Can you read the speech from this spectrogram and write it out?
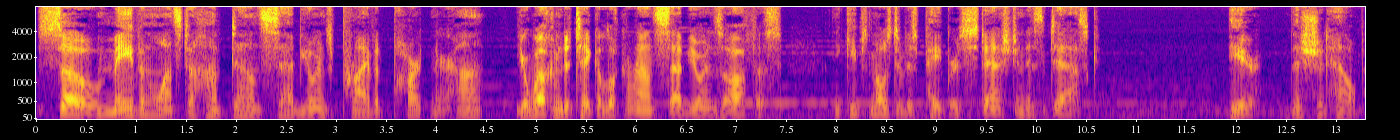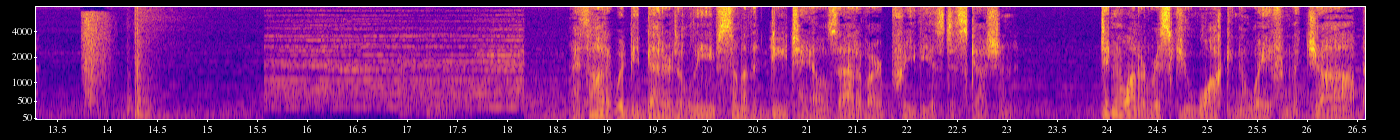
So, Maven wants to hunt down Sabjorn's private partner, huh? You're welcome to take a look around Sabjorn's office. He keeps most of his papers stashed in his desk. Here, this should help. I thought it would be better to leave some of the details out of our previous discussion. Didn't want to risk you walking away from the job.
